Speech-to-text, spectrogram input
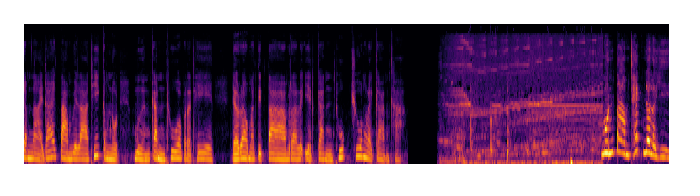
จำหน่ายได้ตามเวลาที่กำหนดเหมือนกันทั่วประเทศ เดี๋ยวเรามาติดตามรายละเอียดกันทุกช่วงรายการค่ะ หมุนตามเทคโนโลยี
